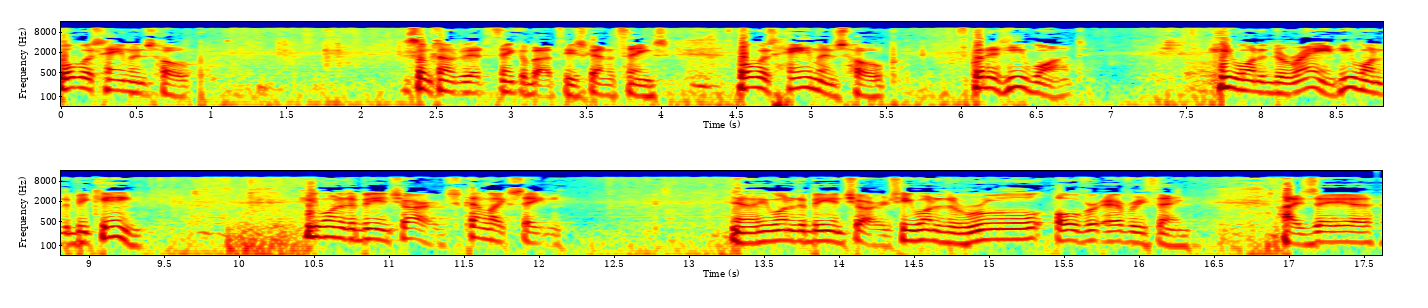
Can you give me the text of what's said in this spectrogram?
What was Haman's hope? Sometimes we have to think about these kind of things. What was Haman's hope? What did he want? He wanted to reign. He wanted to be king. He wanted to be in charge, kind of like Satan. You know, he wanted to be in charge. He wanted to rule over everything. Isaiah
